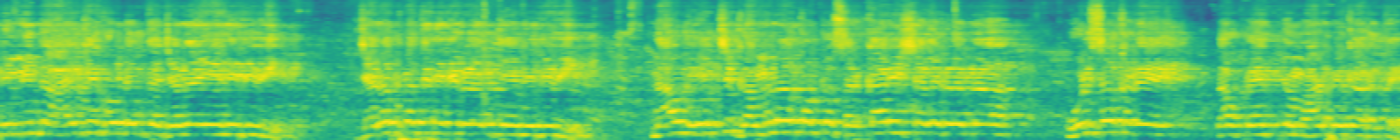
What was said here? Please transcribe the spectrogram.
ನಿಮ್ಮಿಂದ ಆಯ್ಕೆಗೊಂಡಂತ ಜನ ಏನಿದ್ದೀವಿ, ಜನಪ್ರತಿನಿಧಿಗಳಂತ ಏನಿದ್ದೀವಿ, ನಾವು ಹೆಚ್ಚು ಗಮನ ಕೊಟ್ಟು ಸರ್ಕಾರಿ ಶಾಲೆಗಳನ್ನು ಉಳಿಸೋ ಕಡೆ ನಾವು ಪ್ರಯತ್ನ ಮಾಡಬೇಕಾಗತ್ತೆ.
